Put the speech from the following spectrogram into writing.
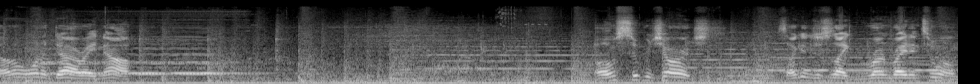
I don't want to die right now. Oh, I'm supercharged. So I can just, like, run right into him.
